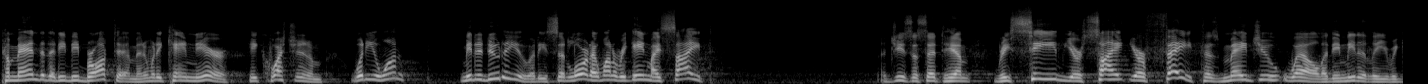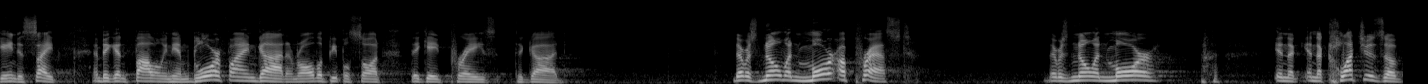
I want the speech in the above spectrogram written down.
commanded that he be brought to him. And when he came near, he questioned him, What do you want me to do to you? And he said, Lord, I want to regain my sight. Jesus said to him, Receive your sight, your faith has made you well. And immediately he regained his sight and began following him, glorifying God. And when all the people saw it, they gave praise to God. There was no one more oppressed, there was no one more in the, in the clutches of,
